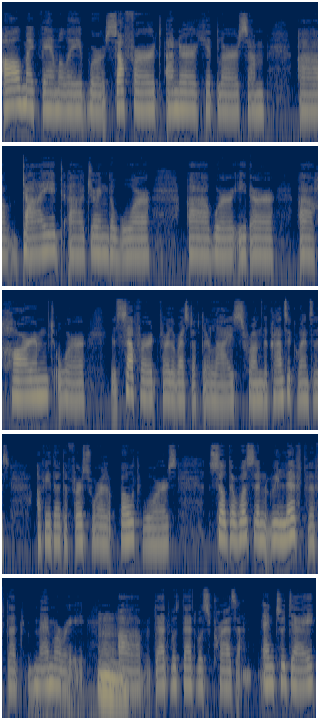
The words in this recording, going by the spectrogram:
All my family were suffered under Hitler. Some uh, died uh, during the war, uh, were either uh, harmed or suffered for the rest of their lives from the consequences of either the first war or both wars. So there wasn't we lived with that memory uh, that was that was present. And today,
